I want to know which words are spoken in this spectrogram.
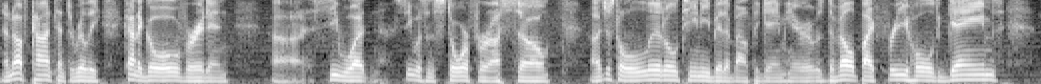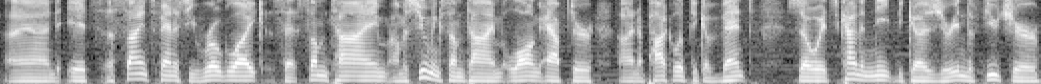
enough content to really kind of go over it and uh, see what see what's in store for us. So uh, just a little teeny bit about the game here. It was developed by Freehold Games and it's a science fantasy roguelike set sometime, I'm assuming sometime long after uh, an apocalyptic event. So it's kind of neat because you're in the future,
